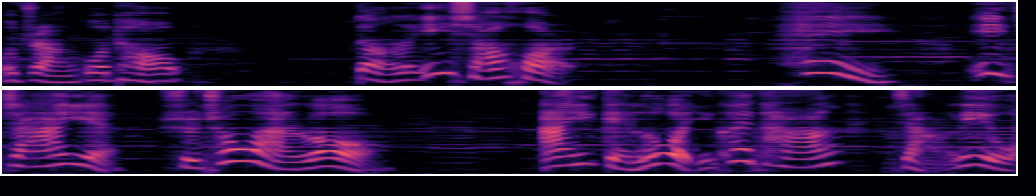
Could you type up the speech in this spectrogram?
我转过头，等了一小会儿。嘿，一眨眼，血抽完了。阿姨给了我一块糖，奖励我。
